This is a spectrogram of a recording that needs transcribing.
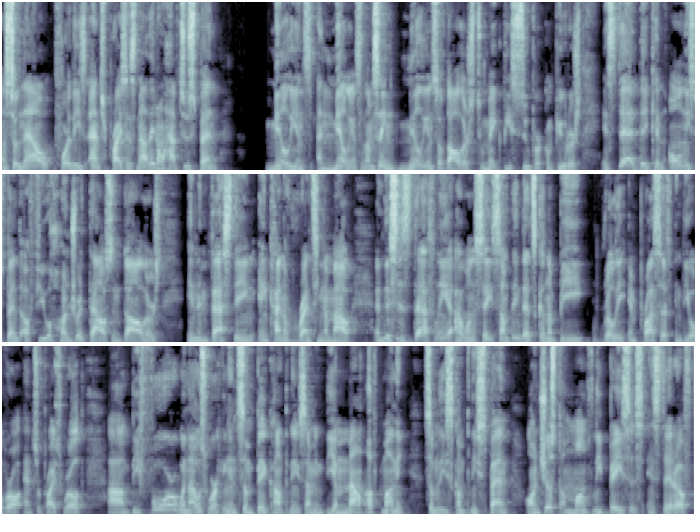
And so now for these enterprises, now they don't have to spend millions and millions, and I'm saying millions of dollars to make these supercomputers. Instead, they can only spend a few hundred thousand dollars in investing and kind of renting them out. And this is definitely, I want to say, something that's going to be really impressive in the overall enterprise world. Um, before, when I was working in some big companies, I mean, the amount of money some of these companies spend on just a monthly basis instead of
